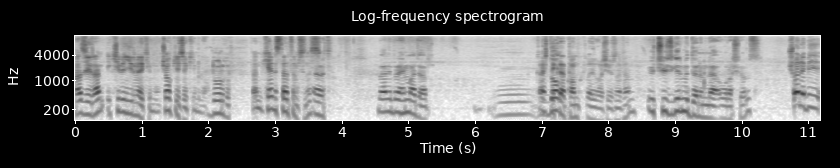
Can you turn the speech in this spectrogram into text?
Haziran 2020 Ekim'de. Çok geç Ekim'de. Dur dur. Ben kendinizi tanıtır mısınız? Evet. Ben İbrahim Acar. Hmm, Kaç dekar pamukla uğraşıyorsun efendim? 320 dönümle uğraşıyoruz. Şöyle bir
